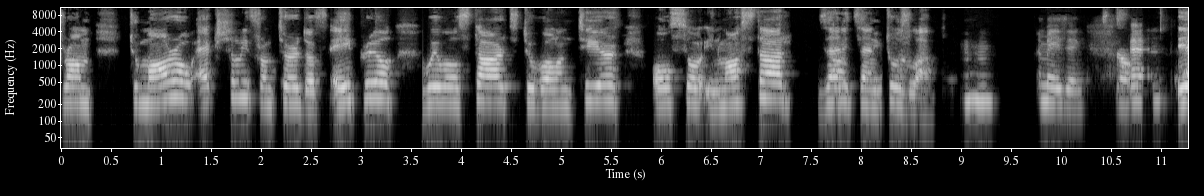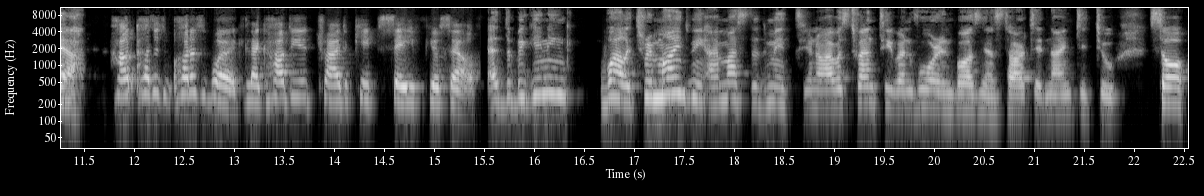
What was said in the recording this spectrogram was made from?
from tomorrow, actually from 3rd of April, we will start to volunteer also in Mostar, Zenica, and Tuzla. hmm Amazing. So, And, yeah. and how, how, does, how does it work? Like, how do you try to keep safe yourself? at the beginning well it reminded me i must admit you know i was 20 when war in bosnia started 92 so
